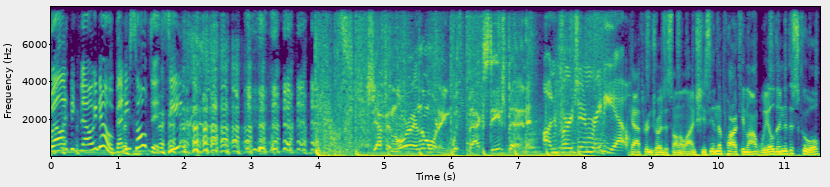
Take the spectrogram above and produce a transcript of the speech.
well, I think now we know. Benny solved it. See? Jeff and Laura in the morning with Backstage Ben. On Virgin Radio. Catherine joins us on the line. She's in the parking lot, wheeled into the school.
